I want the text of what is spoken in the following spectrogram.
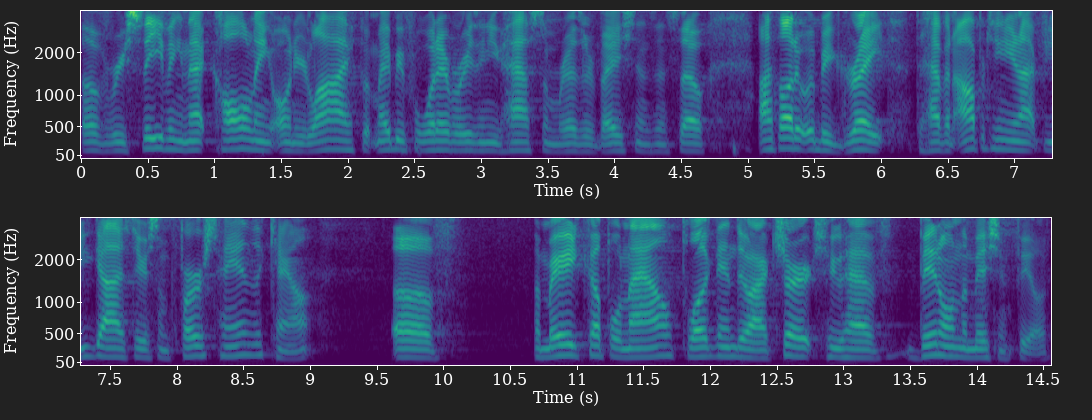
of receiving that calling on your life, but maybe for whatever reason you have some reservations. And so I thought it would be great to have an opportunity tonight for you guys to hear some firsthand account of a married couple now plugged into our church who have been on the mission field,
